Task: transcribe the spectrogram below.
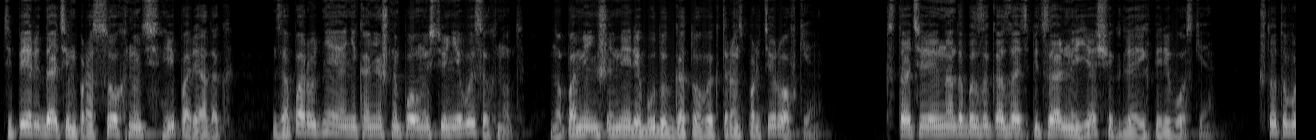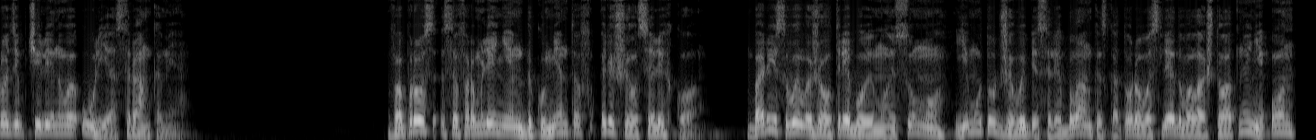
Теперь дать им просохнуть и порядок. За пару дней они, конечно, полностью не высохнут, но по меньшей мере будут готовы к транспортировке. Кстати, надо бы заказать специальный ящик для их перевозки. Что-то вроде пчелиного улья с рамками. Вопрос с оформлением документов решился легко. Борис выложил требуемую сумму, ему тут же выписали бланк, из которого следовало, что отныне он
